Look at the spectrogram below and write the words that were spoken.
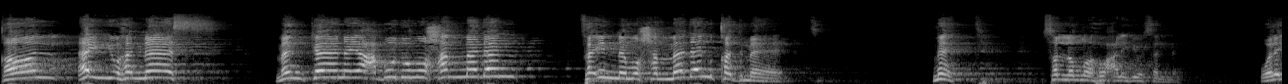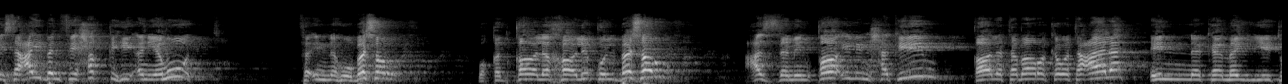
قال أيها الناس من كان يعبد محمدا فإن محمدا قد مات. مات صلى الله عليه وسلم. وليس عيبا في حقه أن يموت. فإنه بشر وقد قال خالق البشر عز من قائل حكيم قال تبارك وتعالى إنك ميت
